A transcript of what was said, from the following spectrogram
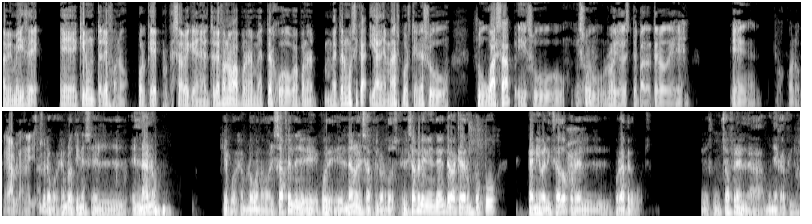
A mí me dice, eh, quiero un teléfono. ¿Por qué? Porque sabe que en el teléfono va a poner meter juego, va a poner meter música y además pues tiene su, su WhatsApp y su, y su rollo de este patatero de, que, pues, con lo que hablan ellos. Sí, pero por ejemplo tienes el, el Nano, que por ejemplo, bueno, el Shuffle, eh, puede- el Nano y el Shuffle, los dos. El Shuffle evidentemente va a quedar un poco canibalizado por el por Apple Watch. Tienes un Shuffle en la muñeca al final.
